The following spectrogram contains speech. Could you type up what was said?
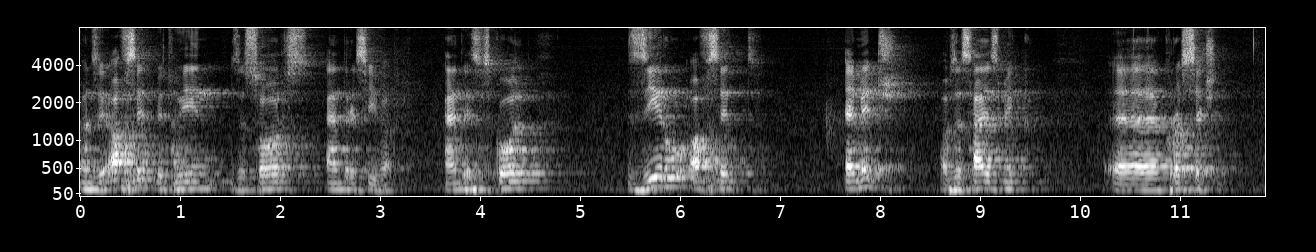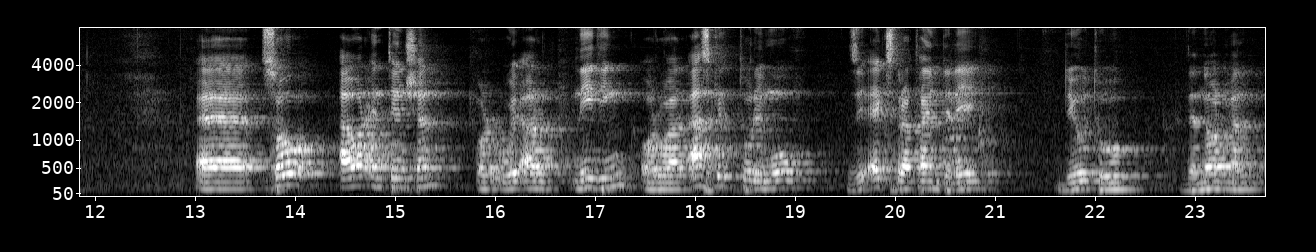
on the offset between the source and the receiver, and this is called zero offset image of the seismic uh, cross section. Uh, so our intention, or we are needing, or we are asked to remove the extra time delay due to the normal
